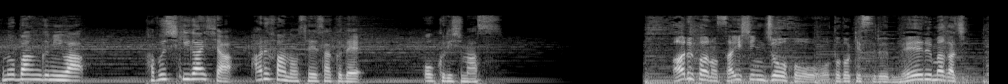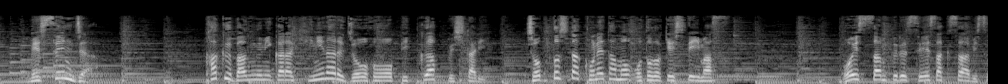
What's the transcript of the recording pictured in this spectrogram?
この番組は、株式会社アルファの制作でお送りします。アルファの最新情報をお届けするメールマガジン、メッセンジャー。各番組から気になる情報をピックアップしたり、ちょっとした小ネタもお届けしています。ボイスサンプル制作サービス、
